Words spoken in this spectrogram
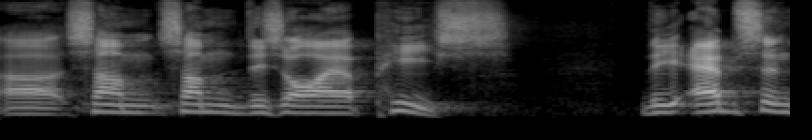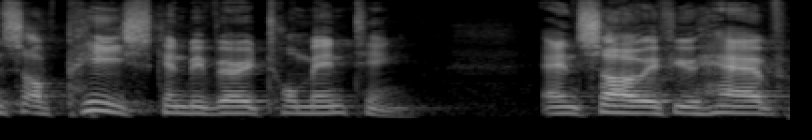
uh, some, some desire peace. The absence of peace can be very tormenting. And so, if you have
